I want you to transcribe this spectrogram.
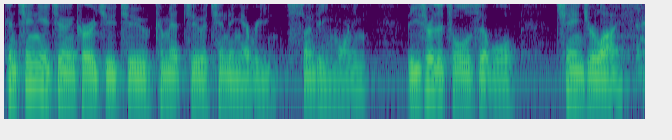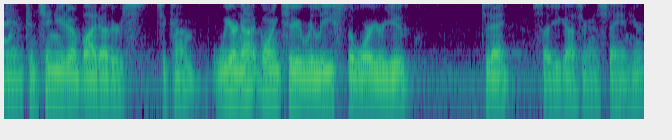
continue to encourage you to commit to attending every Sunday morning. These are the tools that will change your life and continue to invite others to come. We are not going to release the Warrior Youth today, so you guys are going to stay in here.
